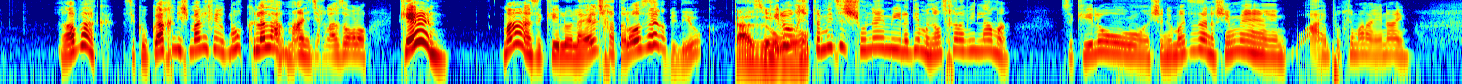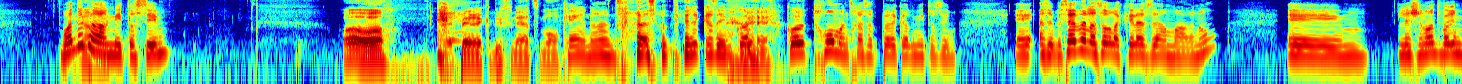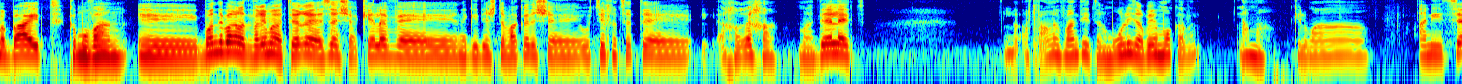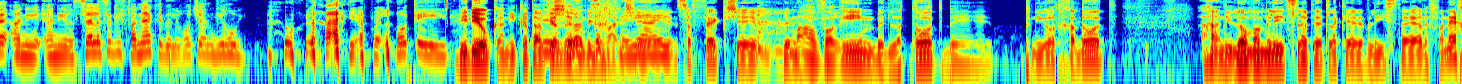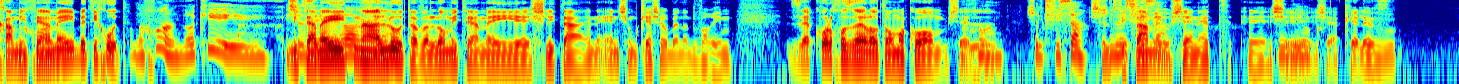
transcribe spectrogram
רבאק, זה כל כך נשמע לפעמים כמו קללה, מה, אני צריך לעזור לו? כן! מה, זה כאילו, לילד שלך אתה לא עוזר? בדיוק. תעזור כאילו, לו. איך שתמיד זה שונה מילדים, אני לא צריכה להבין למה. זה כאילו, כשאני אומרת את זה, אנשים, אה, וואי, הם פותחים על העיניים. בוא נדבר. על מיתוסים. או, זה פרק בפני עצמו. כן, אה, אני צריכה לעשות פרק כזה עם כל, כל תחום, אני צריכה לעשות פרק על מיתוסים. אה, אז זה בסדר לעזור לכלב, זה אמרנו. אה, לשנות דברים בבית, כמובן. בואו נדבר על הדברים היותר זה, שהכלב, נגיד, יש דבר כזה שהוא צריך לצאת אחריך מהדלת. לא, אף פעם לא הבנתי את זה, אמרו לי זה הרבה עמוק, אבל למה? כאילו, מה... אני אצא, אני, אני ארצה לצאת לפניה כדי לראות שאין גירוי. אולי, אבל לא כי... בדיוק, אני כתבתי על זה לא מזמן, בחיי. שאין ספק שבמעברים, בדלתות, בפניות חדות, אני לא ממליץ לתת לכלב להסתער לפניך מטעמי בטיחות. נכון, לא כי... מטעמי. התנהלות, אבל לא מטעמי אה, שליטה, אין, אין שום קשר בין הדברים. זה הכל חוזר לאותו מקום של, נכון, של תפיסה. של תפיסה מיושנת, אה, ש. שהכלב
